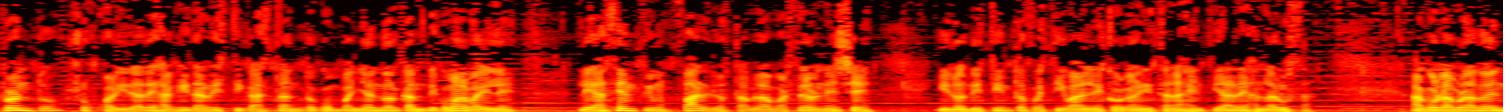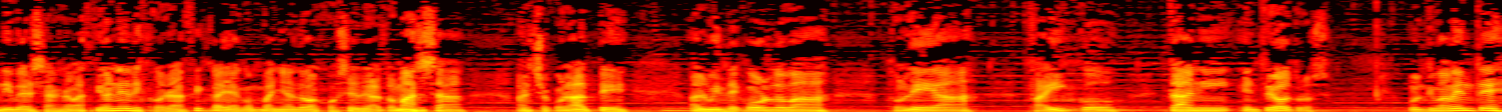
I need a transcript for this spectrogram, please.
Pronto, sus cualidades guitarrísticas, tanto acompañando al cante como al baile, le hacen triunfar en los tablaos barceloneses y los distintos festivales que organizan las entidades andaluzas. Ha colaborado en diversas grabaciones discográficas y ha acompañado a José de la Tomasa, al Chocolate, a Luis de Córdoba, Tolea, Faico, Tani, entre otros. Últimamente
